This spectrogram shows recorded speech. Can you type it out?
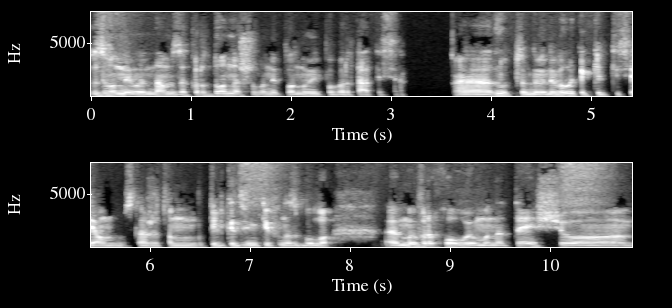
дзвонили нам за кордону, що вони планують повертатися. Е, ну, це невелика кількість, я вам скажу, там кілька дзвінків у нас було. Е, ми враховуємо на те, що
